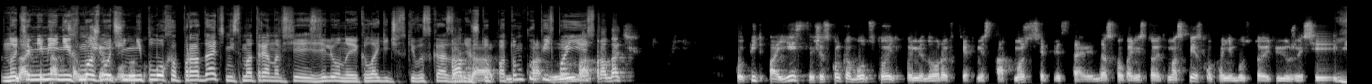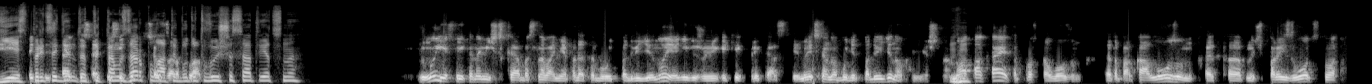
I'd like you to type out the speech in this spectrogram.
Но, да, тем не менее, их можно очень будут. неплохо продать, несмотря на все зеленые экологические высказывания, продать, чтобы потом купить, по, поесть. Да, продать, купить, поесть, значит, сколько будут стоить помидоры в тех местах. Можете себе представить, да, сколько они стоят в Москве, сколько они будут стоить в Южной Сибири. Есть прецеденты, так там и зарплаты будут выше, соответственно. Ну, если экономическое обоснование под это будет подведено, я не вижу никаких препятствий. Но если оно будет подведено, конечно. Ну, а пока это просто лозунг. Это пока лозунг, это значит, производство,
